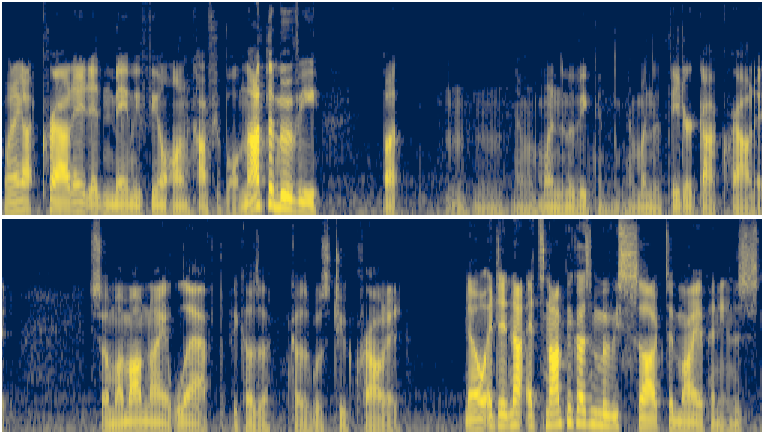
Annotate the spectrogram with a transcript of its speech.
When I got crowded, it made me feel uncomfortable. Not the movie, Mm-hmm. When the movie, when the theater got crowded, so my mom and I left because of because it was too crowded. No, it did not. It's not because the movie sucked, in my opinion. It's just,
